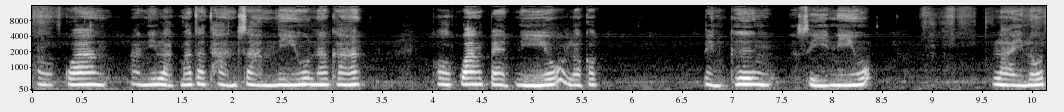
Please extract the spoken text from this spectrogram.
คอกว้าง อันนี้หลักมาตรฐาน 3 นิ้วนะคะคอกว้าง 8 นิ้ว แล้วก็แบ่งครึ่ง 4นิ้ว ไหล่ลด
